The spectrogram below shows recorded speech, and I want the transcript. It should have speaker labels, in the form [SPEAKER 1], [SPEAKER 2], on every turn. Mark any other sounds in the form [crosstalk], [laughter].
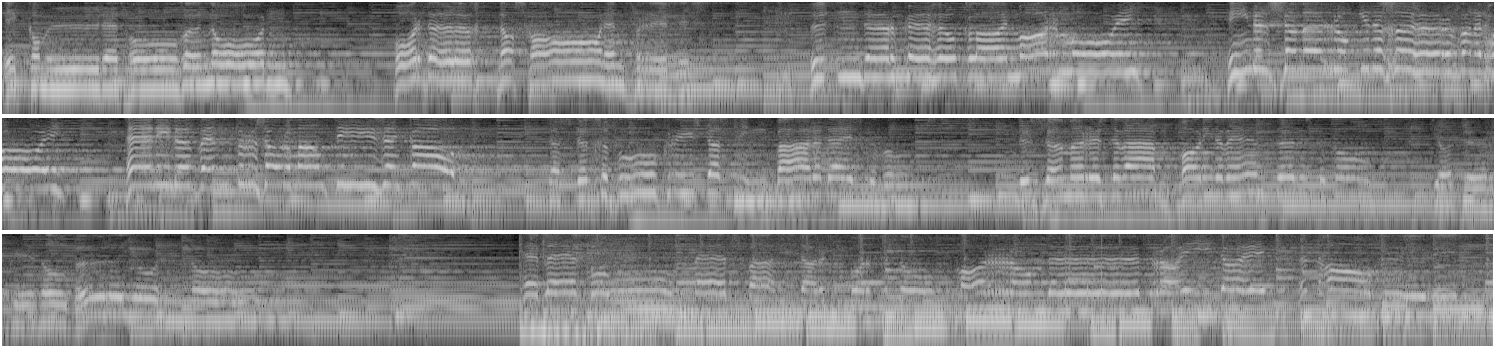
[SPEAKER 1] Ik kom uit het hoge noorden, waar de lucht nog schoon en fris is. Uit een dorpje heel klein, maar mooi. In de zomer rook je de geur van het hooi. En in de winter zo romantisch en kalm. Dat is het gevoel, Chris, dat is in paradijs gewoond. In de zomer is te warm, maar in de winter is te koud. Ja, dorp is al jaren oud. Het ligt boven met van Starkenborg nog, maar om de draai een half uur in.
